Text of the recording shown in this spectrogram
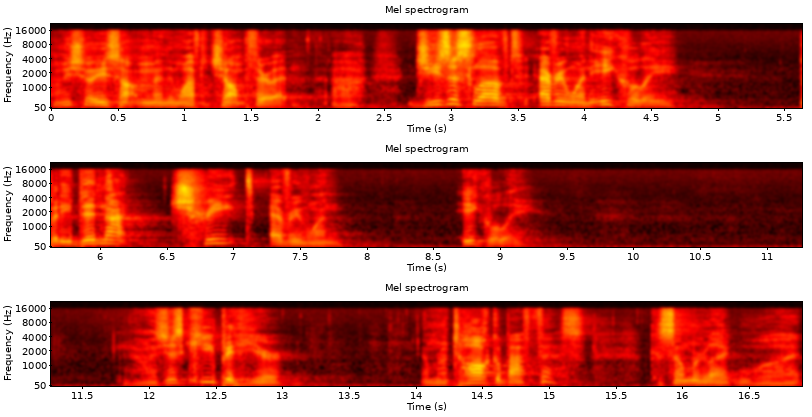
let me show you something and then we'll have to jump through it. Uh, Jesus loved everyone equally, but he did not treat everyone equally. Now, let's just keep it here. I'm going to talk about this because some are like, what?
